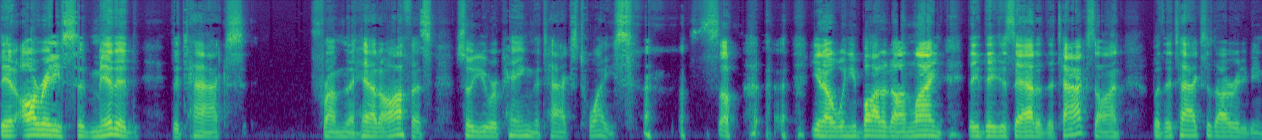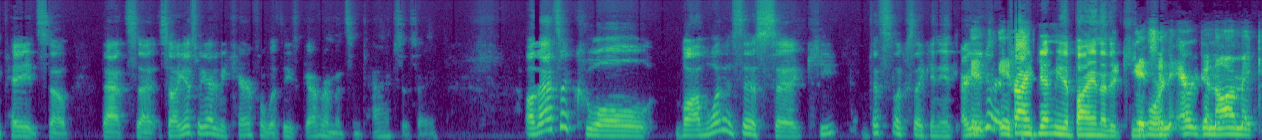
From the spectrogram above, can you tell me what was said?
they had already submitted the tax from the head office so you were paying the tax twice so you know when you bought it online they, they just added the tax on but the tax had already been paid so that's uh, so i guess we got to be careful with these governments and taxes eh? oh that's a cool bob what is this uh, key this looks like an are you going to try and get me to buy another keyboard? It's an ergonomic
